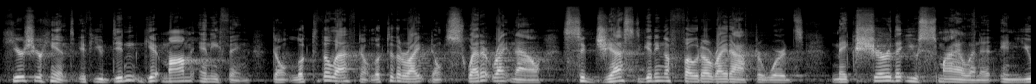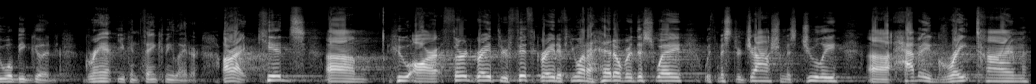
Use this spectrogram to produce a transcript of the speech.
here's your hint. If you didn't get mom anything, don't look to the left, don't look to the right, don't sweat it right now. Suggest getting a photo right afterwards. Make sure that you smile in it, and you will be good. Grant, you can thank me later. All right, kids um, who are third grade through fifth grade, if you want to head over this way with Mr. Josh and Miss Julie, uh, have a great time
